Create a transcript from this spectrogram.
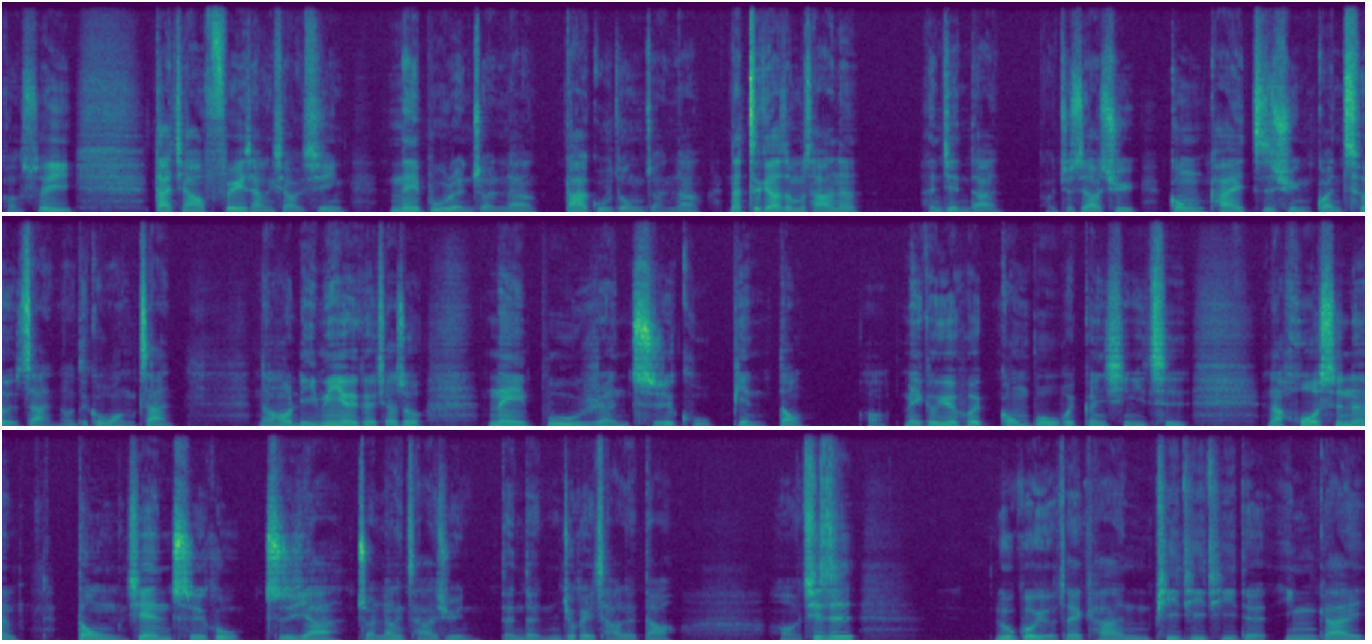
哦，所以大家要非常小心，内部人转让、大股东转让，那这个要怎么查呢？很简单，哦，就是要去公开资讯观测站哦，这个网站，然后里面有一个叫做内部人持股变动哦，每个月会公布会更新一次，那或是呢，董监持股质押转让查询等等，你就可以查得到。哦，其实如果有在看 PTT 的，应该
